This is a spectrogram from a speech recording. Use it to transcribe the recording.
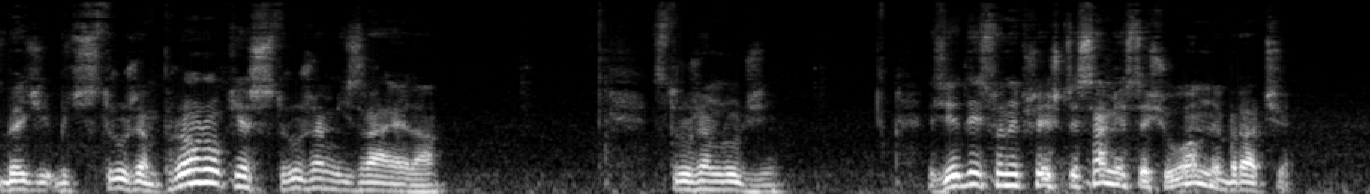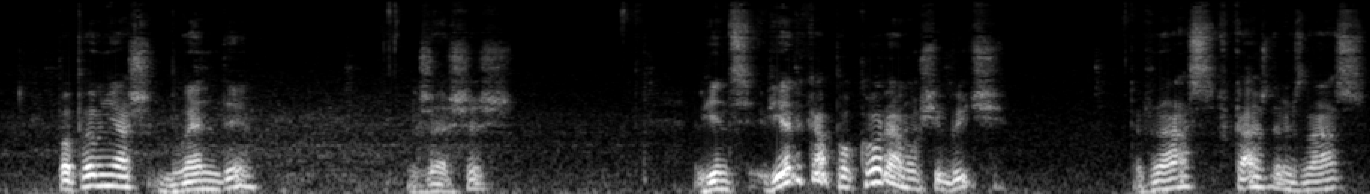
być, być stróżem. Prorok jest stróżem Izraela, stróżem ludzi. Z jednej strony przecież ty sam jesteś ułomny, bracie. Popełniasz błędy, grzeszysz, więc wielka pokora musi być w nas, w każdym z nas,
